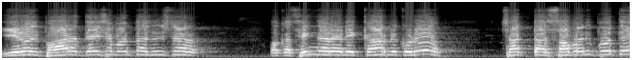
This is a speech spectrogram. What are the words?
ఈరోజు భారతదేశం అంతా చూసినారు. ఒక సింగరేణి కార్మికుడు చట్ట సభనిపోతే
